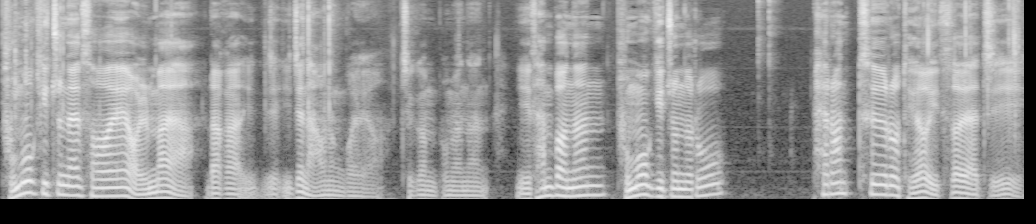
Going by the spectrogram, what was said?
부모 기준에서의 얼마야라가 이제, 이제 나오는 거예요. 지금 보면은 이 3번은 부모 기준으로 페런트로 되어 있어야지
